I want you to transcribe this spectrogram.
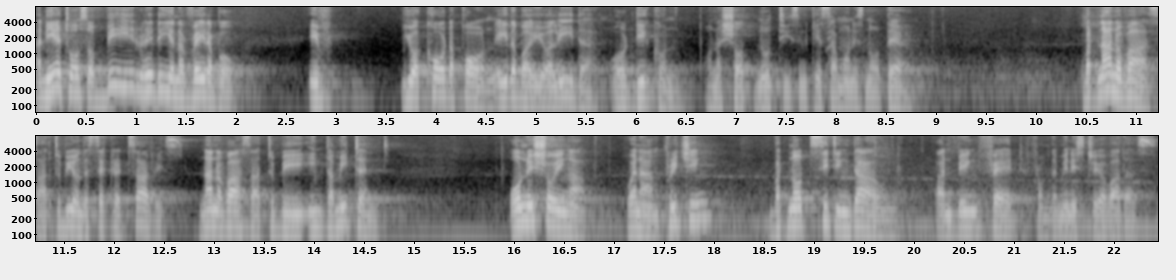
And yet also be ready and available if you are called upon, either by your leader or deacon, on a short notice in case someone is not there. But none of us are to be on the sacred service. None of us are to be intermittent, only showing up when I'm preaching, but not sitting down and being fed from the ministry of others.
